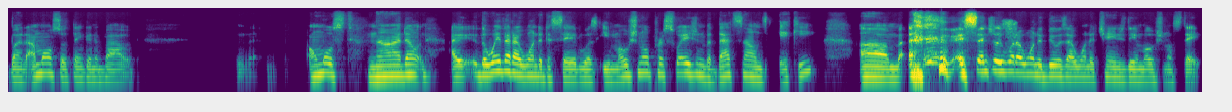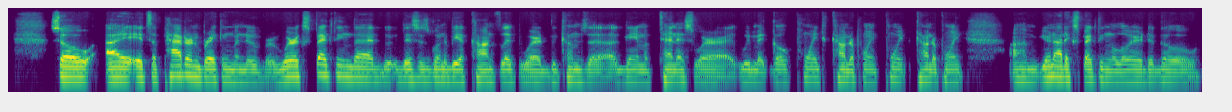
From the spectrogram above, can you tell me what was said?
But I'm also thinking about almost no i don't i the way that i wanted to say it was emotional persuasion but that sounds icky. Um essentially what i want to do is i want to change the emotional state. So i it's a pattern breaking maneuver. We're expecting that this is going to be a conflict where it becomes a game of tennis where we make go point counterpoint point counterpoint. Um, you're not expecting a lawyer to go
